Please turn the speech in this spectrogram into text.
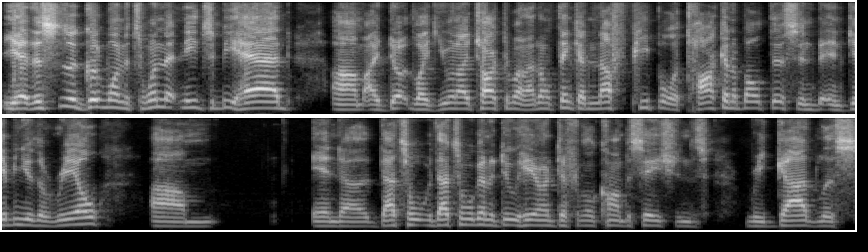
Yeah, this is a good one. It's one that needs to be had. Um, I don't like you and I talked about. I don't think enough people are talking about this and, and giving you the real. Um, and uh, that's what that's what we're going to do here on difficult conversations regardless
